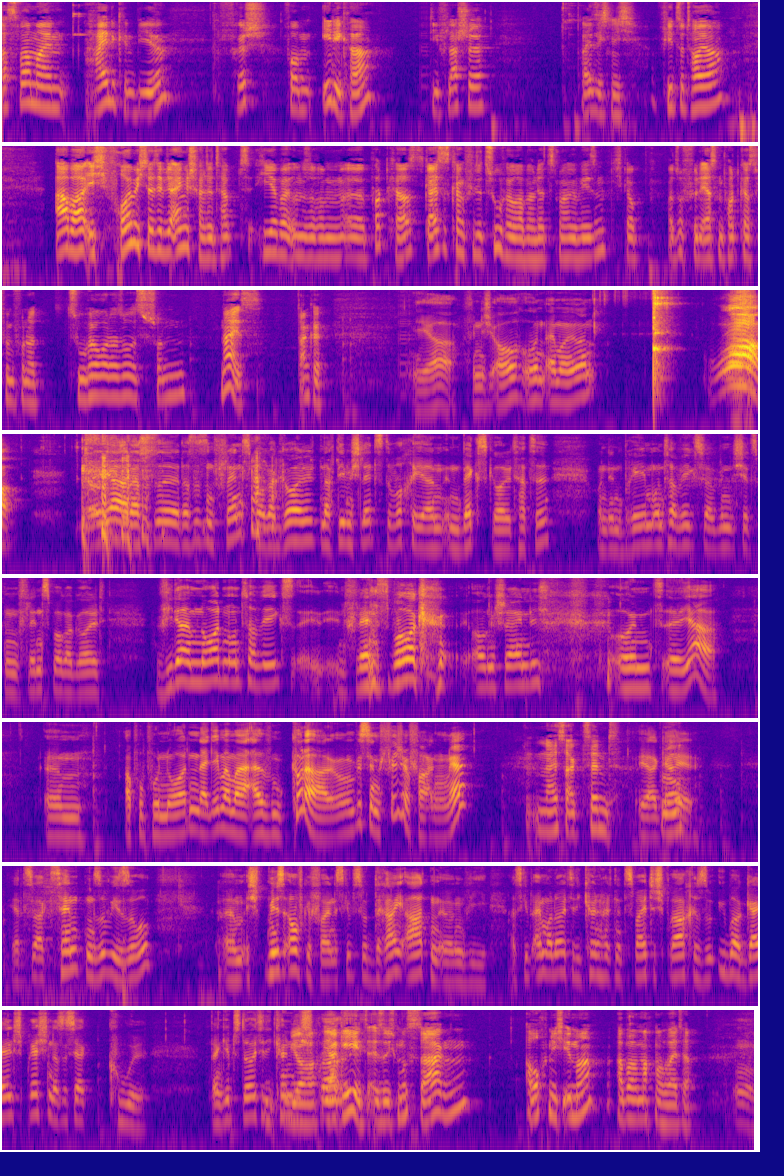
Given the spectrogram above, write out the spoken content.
das war mein Heineken-Bier. Frisch vom Edeka. Die Flasche, weiß ich nicht, viel zu teuer. Aber ich freue mich, dass ihr wieder eingeschaltet habt hier bei unserem äh, Podcast. Geisteskrank viele Zuhörer beim letzten Mal gewesen. Ich glaube, also für den ersten Podcast 500 Zuhörer oder so ist schon nice. Danke. Ja, finde ich auch. Und einmal hören. Wow! Ja, das, äh, das ist ein Flensburger Gold. Nachdem ich letzte Woche ja ein Becks Gold hatte und in Bremen unterwegs war, bin ich jetzt mit dem Flensburger Gold wieder im Norden unterwegs, äh, in Flensburg augenscheinlich. Und äh, ja, ähm, apropos Norden, da gehen wir mal auf den Kutter, ein bisschen Fische fangen, ne? Nice Akzent. Ja, geil. Ja, zu Akzenten sowieso. Ähm, ich, mir ist aufgefallen, es gibt so drei Arten irgendwie. Es gibt einmal Leute, die können halt eine zweite Sprache so übergeil sprechen, das ist ja cool. Dann gibt es Leute, die können ja, die Sprache... Ja, geht. Also ich muss sagen, auch nicht immer, aber mach mal weiter. Oh.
